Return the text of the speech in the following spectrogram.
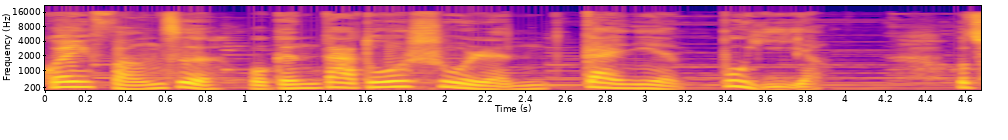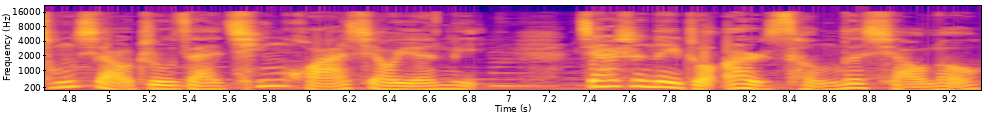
关于房子，我跟大多数人概念不一样。我从小住在清华校园里，家是那种二层的小楼，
